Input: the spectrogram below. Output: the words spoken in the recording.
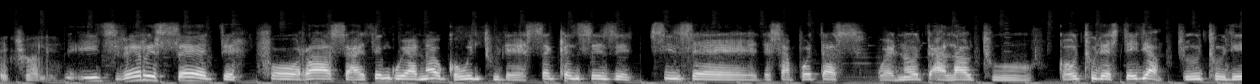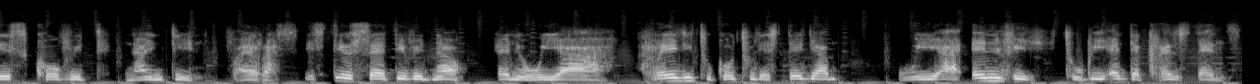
actually. It's very sad for us. I think we are now going to the second season since uh, the supporters were not allowed to go to the stadium due to this COVID 19 virus. It's still sad even now. And we are ready to go to the stadium we are envy to be at the grandstands.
